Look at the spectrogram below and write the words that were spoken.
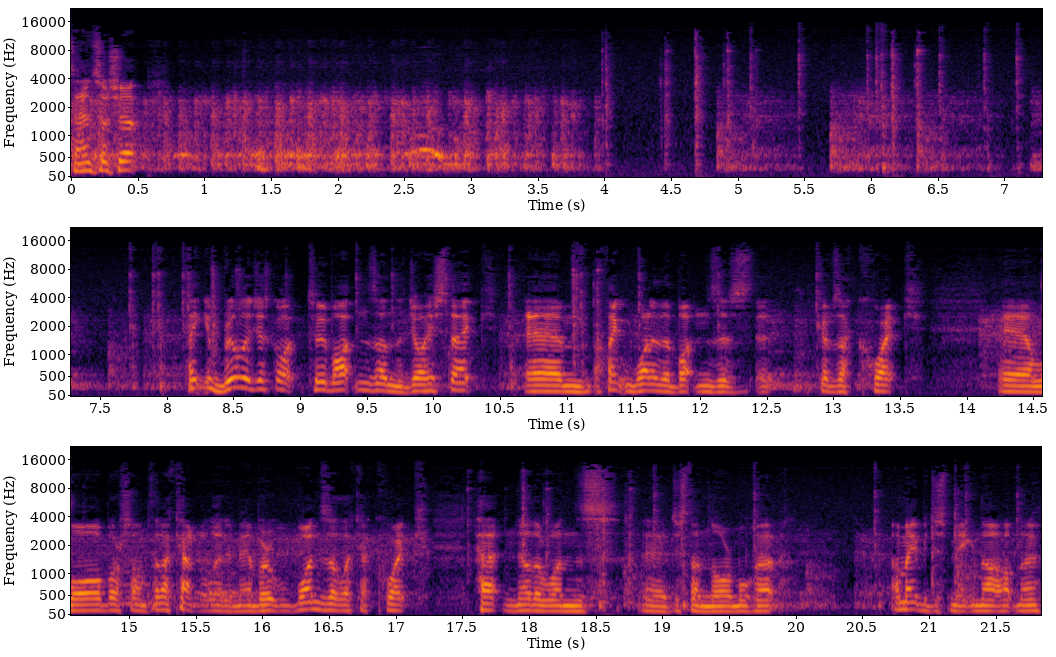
Censorship. Think you've really just got two buttons on the joystick. Um, I think one of the buttons is gives a quick uh, lob or something. I can't really remember. One's like a quick hit and the other one's uh, just a normal hit. I might be just making that up now.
